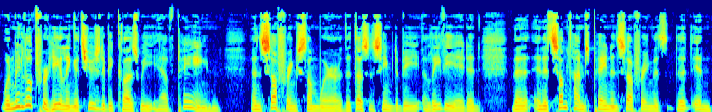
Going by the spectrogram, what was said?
when we look for healing, it's usually because we have pain and suffering somewhere that doesn't seem to be alleviated. That, and it's sometimes pain and suffering that's, that in,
